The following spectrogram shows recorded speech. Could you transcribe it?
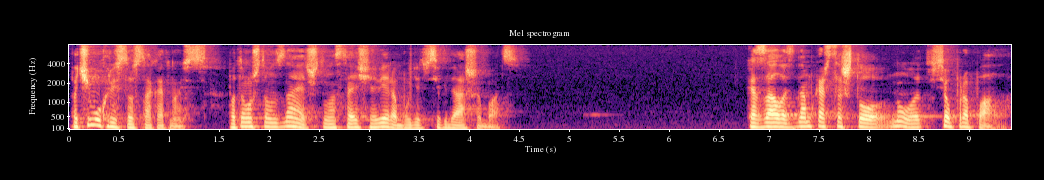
Почему Христос так относится? Потому что Он знает, что настоящая вера будет всегда ошибаться казалось, нам кажется, что ну, вот все пропало.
